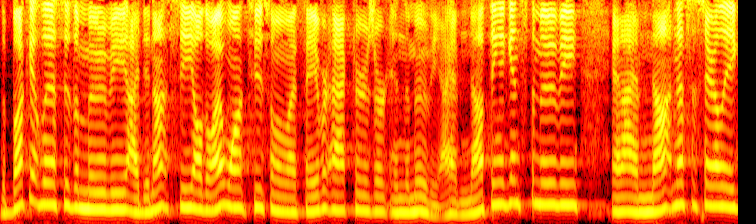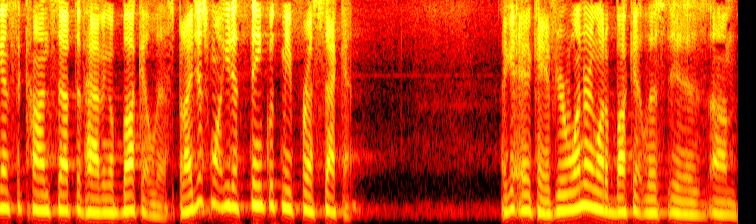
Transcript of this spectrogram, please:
The Bucket List is a movie I did not see, although I want to. Some of my favorite actors are in the movie. I have nothing against the movie, and I am not necessarily against the concept of having a bucket list. But I just want you to think with me for a second. Okay, if you're wondering what a bucket list is, um,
